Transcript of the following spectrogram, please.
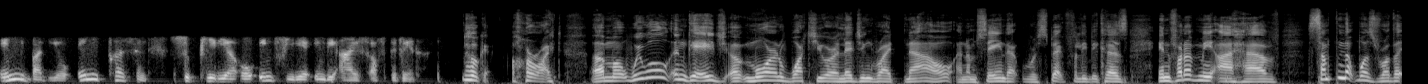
anybody or any person superior or inferior in the eyes of the Vedas. Okay, all right. Um, uh, we will engage uh, more on what you are alleging right now, and I'm saying that respectfully because in front of me I have something that was rather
